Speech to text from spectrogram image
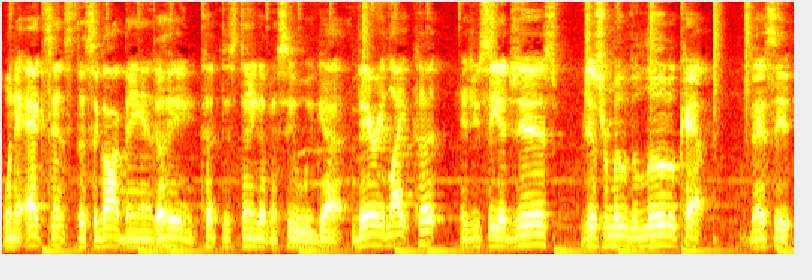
when it accents the cigar band. Go ahead and cut this thing up and see what we got. Very light cut. As you see, I just just removed a little cap. That's it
